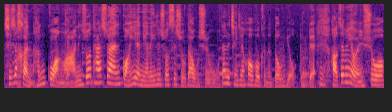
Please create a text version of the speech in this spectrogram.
其实很很广啊！你说他虽然广义的年龄是说四十五到五十五，但是前前后后可能都有，对不对？嗯。好，这边有人说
